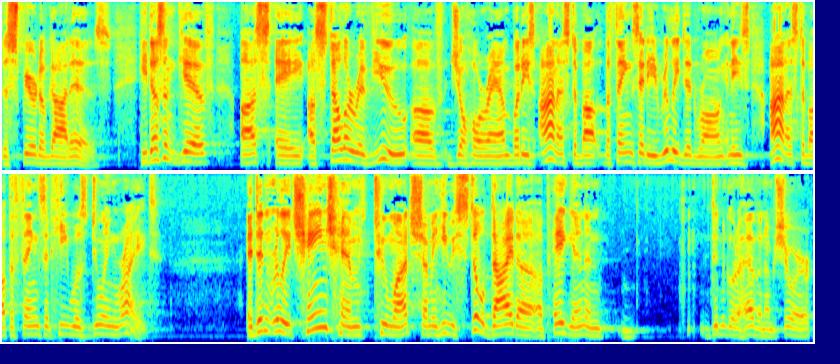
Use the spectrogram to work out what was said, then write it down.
the Spirit of God is. He doesn't give us a, a stellar review of Jehoram, but he's honest about the things that he really did wrong, and he's honest about the things that he was doing right. It didn't really change him too much. I mean, he still died a, a pagan and didn't go to heaven, I'm sure.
